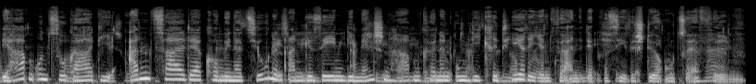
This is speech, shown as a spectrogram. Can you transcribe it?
Wir haben uns sogar die Anzahl der Kombinationen angesehen, die Menschen haben können, um die Kriterien für eine depressive Störung zu erfüllen.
